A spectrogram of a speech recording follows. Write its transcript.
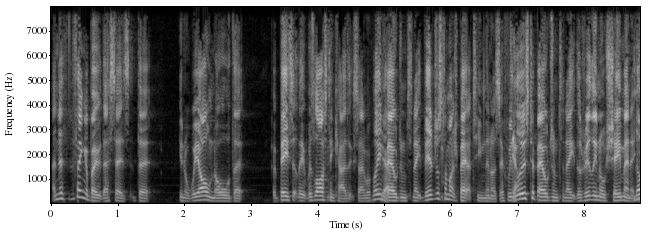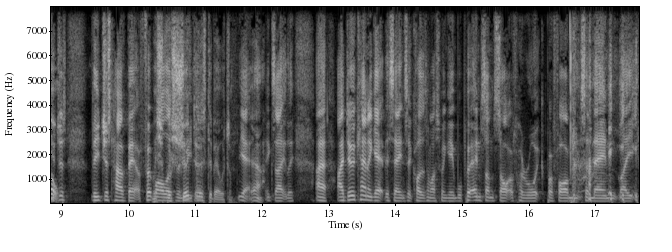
And the, the thing about this is that you know we all know that basically it was lost in Kazakhstan. We're playing Yeah. Belgium tonight. They're just a much better team than us. If we Yeah. lose to Belgium tonight, there's really no shame in it. No. You just they just have better we, sh- we footballers than we should do. lose to Belgium. Yeah, yeah. exactly. Uh, I do kind of get the sense that because it's a must-win game, we'll put in some sort of heroic performance and then, like,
